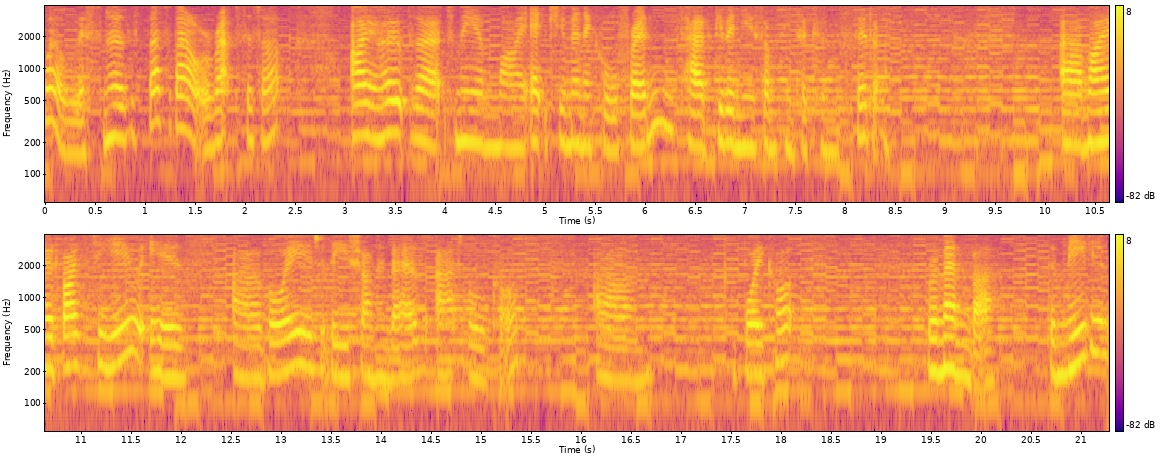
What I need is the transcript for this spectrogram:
Well, listeners, that about wraps it up. I hope that me and my ecumenical friends have given you something to consider. Uh, my advice to you is avoid the Charmin bears at all costs. Um, boycott. Remember, the medium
